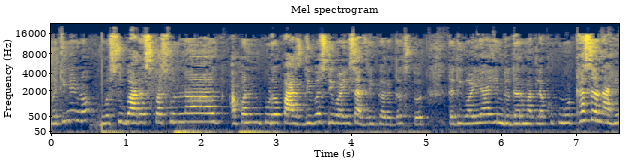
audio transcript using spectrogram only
मैत्रिणींनो वसुबारसपासून आपण पुढे पाच दिवस दिवाळी साजरी करत असतो. तर दिवाळी हा हिंदू धर्मातला खूप मोठा सण आहे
